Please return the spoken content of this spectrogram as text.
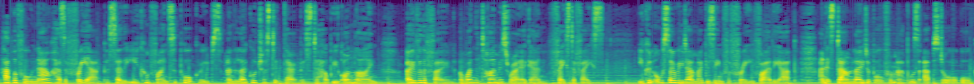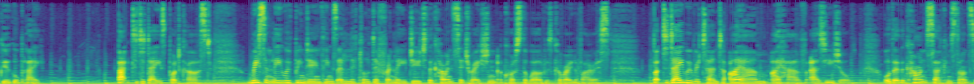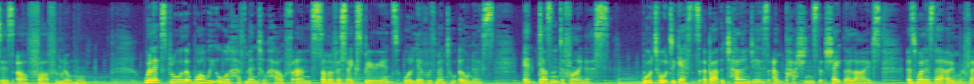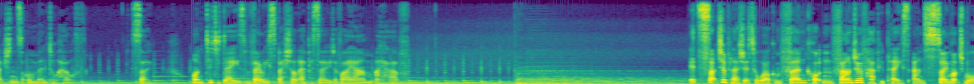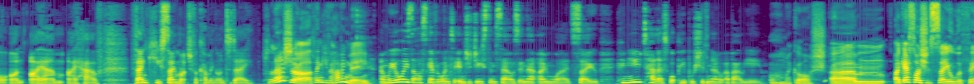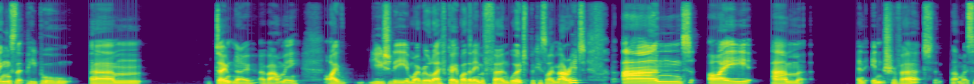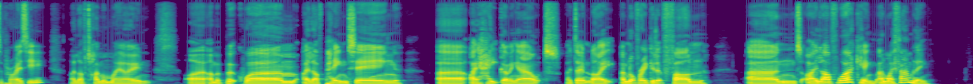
Happiful now has a free app so that you can find support groups and local trusted therapists to help you online, over the phone, and when the time is right again, face to face. You can also read our magazine for free via the app, and it's downloadable from Apple's App Store or Google Play. Back to today's podcast. Recently, we've been doing things a little differently due to the current situation across the world with coronavirus. But today we return to I am, I have, as usual, although the current circumstances are far from normal. We'll explore that while we all have mental health and some of us experience or live with mental illness, it doesn't define us. We'll talk to guests about the challenges and passions that shape their lives, as well as their own reflections on mental health. So, on to today's very special episode of I Am, I Have. It's such a pleasure to welcome Fearne Cotton, founder of Happy Place, and so much more on I Am, I Have. Thank you so much for coming on today. Pleasure. Thank you for having me. And we always ask everyone to introduce themselves in their own words. So, can you tell us what people should know about you? Oh my gosh. Um, I guess I should say all the things that people um, don't know about me. I usually in my real life go by the name of Fearne Wood because I'm married. And I am an introvert. That might surprise you. I love time on my own. Uh, I'm a bookworm. I love painting. Uh, I hate going out. I don't like, I'm not very good at fun. And I love working and my family.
